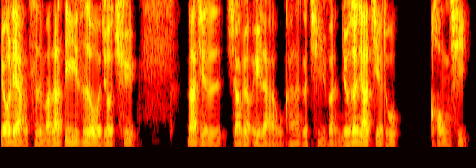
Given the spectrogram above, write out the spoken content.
有两次嘛。那第一次我就去，那其实小朋友一来，我看那个气氛，有时候你要解读空气，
